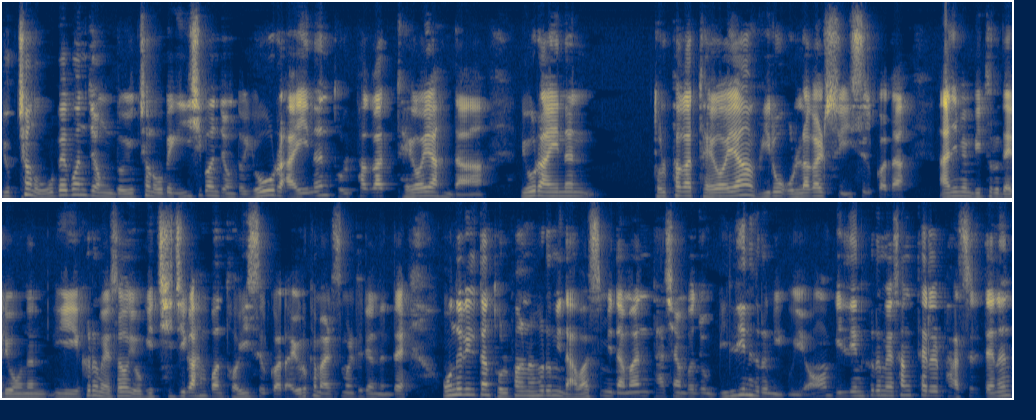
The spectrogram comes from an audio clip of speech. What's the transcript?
6,500원 정도, 6,520원 정도 요 라인은 돌파가 되어야 한다. 요 라인은 돌파가 되어야 위로 올라갈 수 있을 거다. 아니면 밑으로 내려오는 이 흐름에서 여기 지지가 한 번 더 있을 거다. 이렇게 말씀을 드렸는데 오늘 일단 돌파하는 흐름이 나왔습니다만 다시 한번 좀 밀린 흐름이고요. 밀린 흐름의 상태를 봤을 때는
